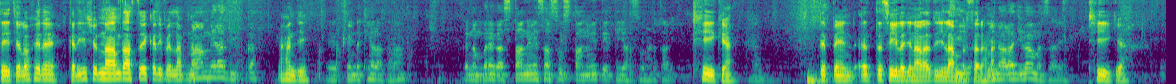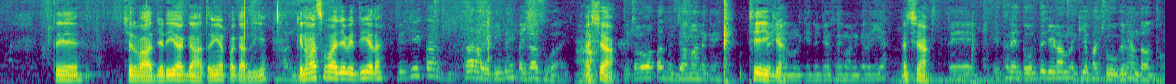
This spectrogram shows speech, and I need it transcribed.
ਤੇ ਚਲੋ ਫਿਰ ਕਰੀਏ ਸ਼ੁਰੂ। ਨਾਮ ਦੱਸ ਦਿਓ ਇੱਕ ਵਾਰੀ ਪਹਿਲਾਂ ਆਪਣਾ। ਨਾਮ ਮੇਰਾ ਦੀਪਕ। ਹਾਂਜੀ। ਪਿੰਡ ਖੇਲਾ ਕਲਾਂ ਤੇ ਨੰਬਰ ਹੈਗਾ 9779733848 ਠੀਕ ਆ ਹਾਂਜੀ। ਤੇ ਪਿੰਡ ਅ, ਤਹਿਸੀਲ ਜਨਾਲਾ ਤੇ ਜ਼ਿਲ੍ਹਾ ਅੰਮ੍ਰਿਤਸਰ ਹਨਾ? ਨਾਲਾ ਜ਼ਿਲ੍ਹਾ ਅੰਮ੍ਰਿਤਸਰ ਹੈ। ਠੀਕ ਆ ਤੇ ਸ਼ੁਰੂਆਤ ਜਿਹੜੀ ਆ ਗਾਂ ਤੋਂ ਹੀ ਆਪਾਂ ਕਰ ਲਈਏ। ਕਿੰਨਵਾ ਸੂਆ ਜੇ ਵਿਧੀ ਇਹਦਾ? ਵੀਰ ਜੀ ਘਰ ਘਰ ਵਾਲੇ ਕਹਿੰਦੇ ਸੀ ਪਹਿਲਾ ਸੂਆ ਹੈ। ਅੱਛਾ। ਤੇ ਚਲੋ ਆਪਾਂ ਦੂਜਾ ਮੰਨ ਕੇ ਠੀਕ ਆ ਮਤਲਬ ਕਿ ਦੂਜੇ ਸੂਏ ਮੰਨ ਕੇ ਲਈ ਆ ਅੱਛਾ। ਤੇ ਇਥਲੇ ਦੁੱਧ ਜਿਹੜਾ ਮਤਲਬ ਕਿ ਆਪਾਂ ਚੋਗ ਲਿਆਂਦਾ ਉੱਥੋਂ।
